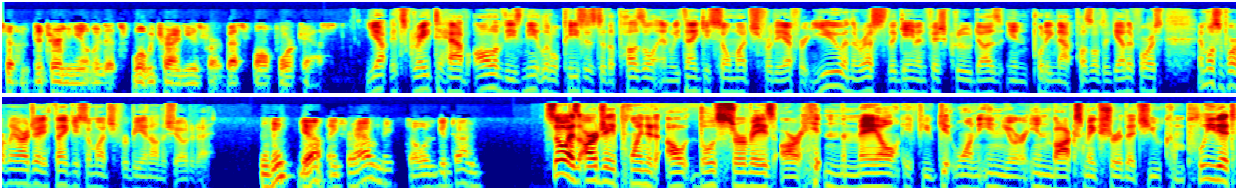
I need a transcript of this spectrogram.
to determine, you know, that's what we try and use for our best fall forecast. Yep, it's great to have all of these neat little pieces to the puzzle, and we thank you so much for the effort you and the rest of the Game and Fish crew does in putting that puzzle together for us. And most importantly, RJ, thank you so much for being on the show today. Mm-hmm. Yeah, thanks for having me. It's always a good time. So, as RJ pointed out, those surveys are hitting the mail. If you get one in your inbox, make sure that you complete it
